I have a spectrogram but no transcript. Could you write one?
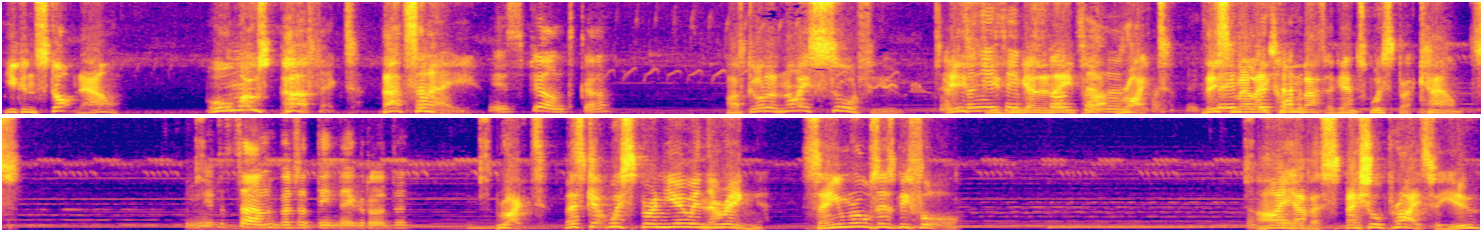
You can stop now. Almost perfect. That's an A. Jest piątka. I've got a nice sword for you. If you can get an A+. Right. This melee combat against Whisper counts. Nie dostałam chyba żadnej nagrody. Right, let's get Whisper and you in the ring. Same rules as before. I have a special prize for you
